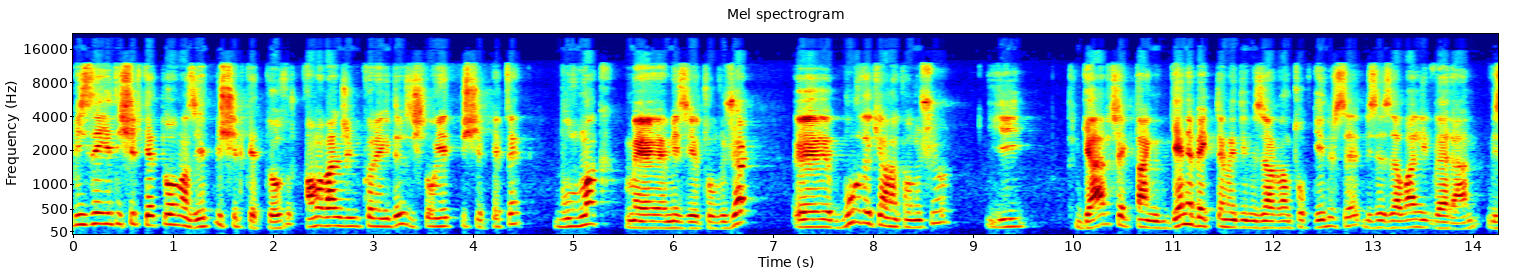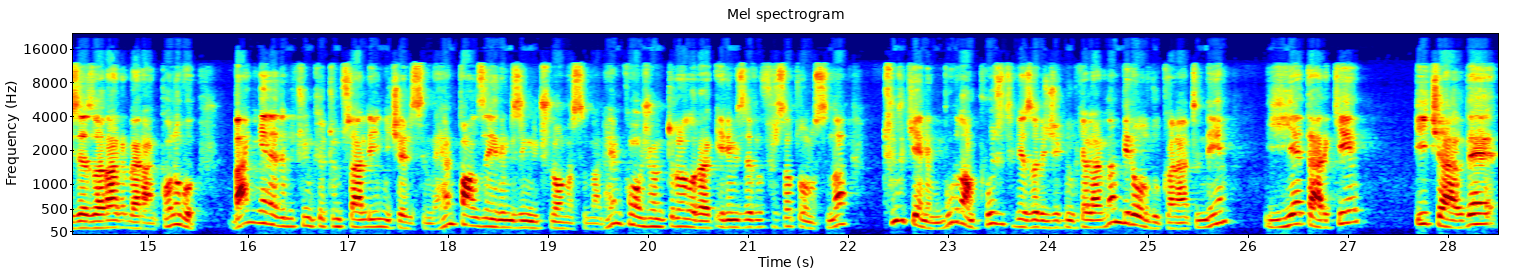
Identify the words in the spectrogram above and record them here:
Bizde 7 şirketli olmaz 70 şirketli olur. Ama bence yukarıya gideriz. İşte o 70 şirketi bulmak me- meziyet olacak. Ee, buradaki ana konu şu. Gerçekten gene beklemediğimiz yerden top gelirse bize zeval veren, bize zarar veren konu bu. Ben gene de bütün kötümserliğin içerisinde hem panzehirimizin güçlü olmasından hem konjonktürel olarak elimizde bir fırsat olmasından Türkiye'nin buradan pozitif yazabilecek ülkelerden biri olduğu kanaatindeyim. Yeter ki içeride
